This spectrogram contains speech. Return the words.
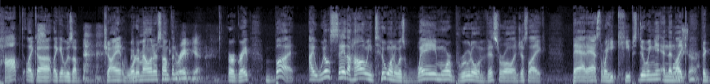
popped like uh like it was a giant watermelon or something. Grape, yeah. Or a grape. But I will say the Halloween 2 one was way more brutal and visceral and just like badass the way he keeps doing it and then Oh, like sure. the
